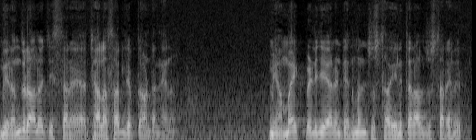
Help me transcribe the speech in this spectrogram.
మీరందరూ ఆలోచిస్తారా? చాలాసార్లు చెప్తూ ఉంటాను నేను. మీ అమ్మాయికి పెళ్ళి చేయాలంటే ఎంతమంది చూస్తారా? ఎన్ని తరాలు చూస్తారా మీరు?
